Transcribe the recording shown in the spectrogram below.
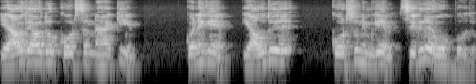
ಯಾವುದ್ಯಾವುದೋ ಕೋರ್ಸನ್ನು ಹಾಕಿ ಕೊನೆಗೆ ಯಾವುದೇ ಕೋರ್ಸು ನಿಮಗೆ ಸಿಗದೆ ಹೋಗ್ಬೋದು.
